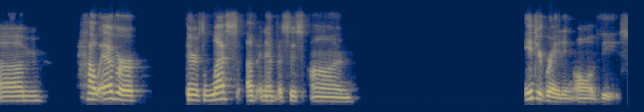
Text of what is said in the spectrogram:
Um, however, there's less of an emphasis on integrating all of these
